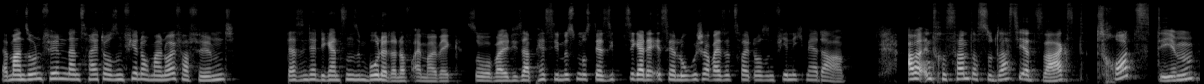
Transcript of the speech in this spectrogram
Wenn man so einen Film dann 2004 nochmal neu verfilmt, da sind ja die ganzen Symbole dann auf einmal weg. So, weil dieser Pessimismus der 70er, der ist ja logischerweise 2004 nicht mehr da. Aber interessant, dass du das jetzt sagst. Trotzdem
